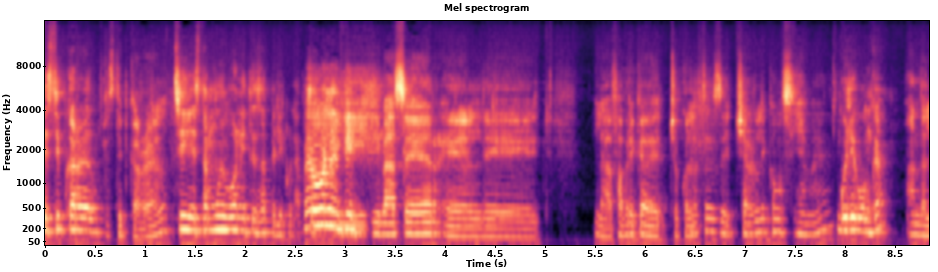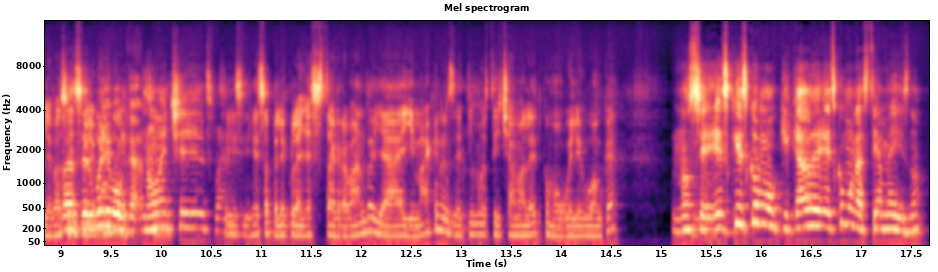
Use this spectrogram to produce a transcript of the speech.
Steve Carell. Steve Carell. Sí, está muy bonita esa película. Pero bueno, en fin. Y, y va a ser el de la fábrica de chocolates de Charlie, ¿cómo se llama? Willy Wonka. Ándale, va a Va a ser Willy Wonka. No Sí. manches. bueno. Sí, sí, esa película ya se está grabando, ya hay imágenes de Timothy Chalamet como Willy Wonka. No sé, es que es como que cada es como las tía Mays, ¿no?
